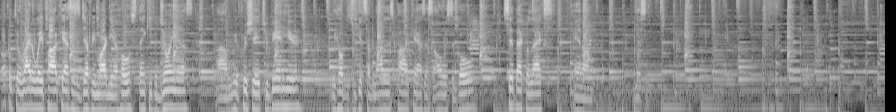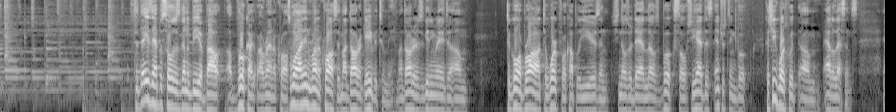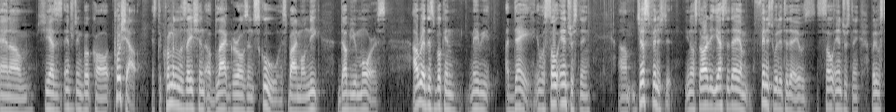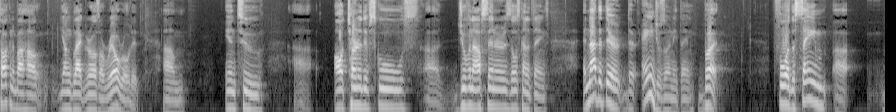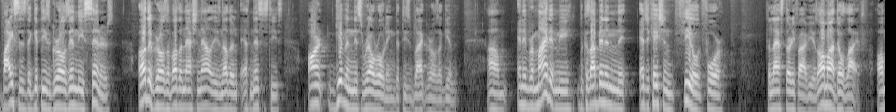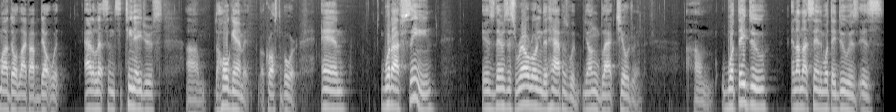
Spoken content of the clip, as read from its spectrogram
Welcome to Right Away Podcast. This is Jeffrey Martin, your host. Thank you for joining us. Um, we appreciate you being here. We hope that you get something out of this podcast. That's always the goal. Sit back, relax, and um, listen. Today's episode is going to be about a book I, I, ran across. Well, I didn't run across it. My daughter gave it to me. My daughter is getting ready to um, to go abroad to work for a couple of years, and she knows her dad loves books. So she had this interesting book because she works with um, adolescents, and um, she has this interesting book called Push Out. It's the criminalization of black girls in school. It's by Monique W. Morris. I read this book in maybe a day. It was so interesting. Um, just finished it. You know, started yesterday. I'm finished with it today. It was so interesting. But it was talking about how young black girls are railroaded um, into uh, alternative schools, uh, juvenile centers, those kind of things. And not that they're they're angels or anything, but for the same uh, vices that get these girls in these centers, other girls of other nationalities and other ethnicities aren't given this railroading that these black girls are given. Um, and it reminded me because I've been in the education field for the last 35 years, all my adult life. All my adult life, I've dealt with adolescents, teenagers, um, the whole gamut across the board. And what I've seen is there's this railroading that happens with young black children. Um, what they do, and I'm not saying what they do is is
